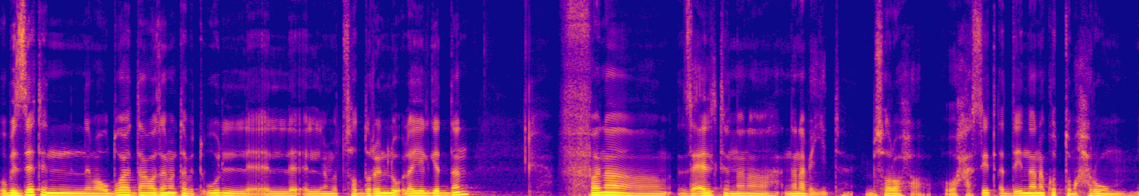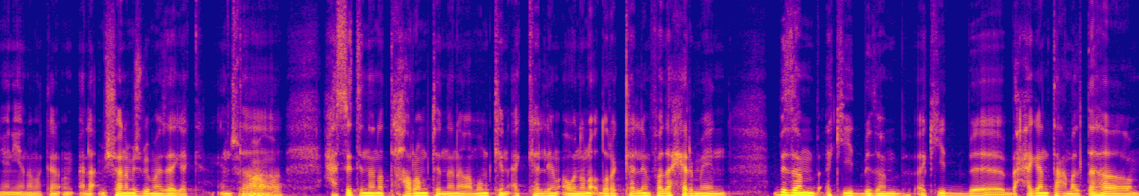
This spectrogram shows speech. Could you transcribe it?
وبالذات إن موضوع الدعوة زي ما أنت بتقول ال- اللي متصدرين له قليل جدا فأنا زعلت إن أنا إن أنا بعيد بصراحة وحسيت قد إيه إن أنا كنت محروم. يعني أنا ما كان لأ مش أنا مش بمزاجك. أنت الله. حسيت إن أنا اتحرمت إن أنا ممكن أتكلم أو إن أنا أقدر أتكلم فده حرمان. بذنب أكيد بذنب. أكيد بحاجة أنت عملتها.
